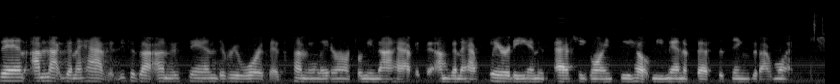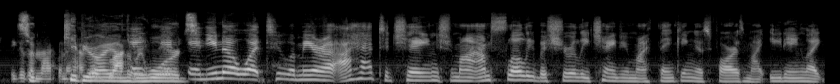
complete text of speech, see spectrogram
then I'm not going to have it because I understand the reward that's coming later on for me not having it. I'm going to have clarity, and it's actually going to help me manifest the things that I want because So I'm not going to keep have your those eye on the blockages. rewards. And, and you know what, too, Ameera? I had to change my. I'm slowly but surely changing my thinking as far as my eating. Like,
